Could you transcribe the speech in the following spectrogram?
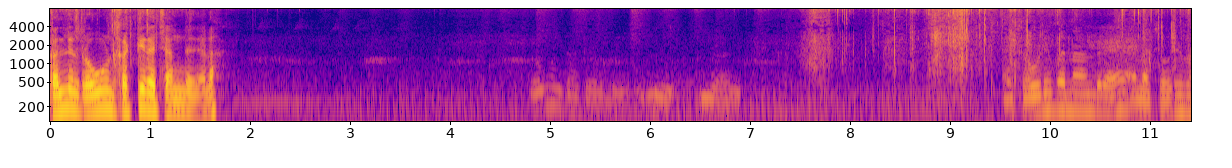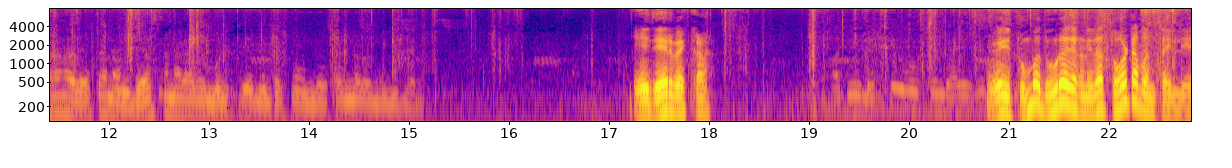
ಕಲ್ಲಲ್ಲಿ ರೌಂಡ್ ಕಟ್ಟಿರೋ ಚಂದ ಇದೆಯಲ್ಲ ಚೌಡಿ ಬಣ್ಣ ಅಂದ್ರೆ ಅಲ್ಲ ಚೌಡಿ ಬಣ್ಣ ಅದೇ ತಾನೆ ದೇವಸ್ಥಾನಗಳಲ್ಲಿ ಬಂದ ಮುಂತಕ್ಷಣ ಒಂದು ಸಣ್ಣದೊಂದು ಇದೆಯಲ್ಲ ಏ ಇದೇರ್ಬೇಕು ಕಣ. ಏಯ್ ತುಂಬ ದೂರ ಇದೆ ಕಣ. ಇಲ್ಲ ತೋಟ ಬಂತ ಇಲ್ಲಿ?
